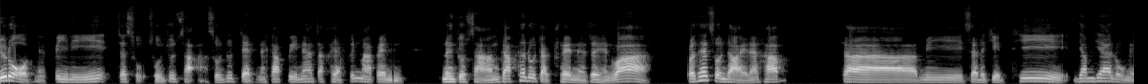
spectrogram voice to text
ยุโรปเนี่ยปีนี้จะ0.3 0.7 นะครับ ปีหน้าจะขยับขึ้นมาเป็น 1.3 ครับ ถ้าดูจากเทรนด์เนี่ยจะเห็นว่าประเทศส่วนใหญ่นะครับ จะมีเศรษฐกิจที่ย่ำแย่ลงใน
